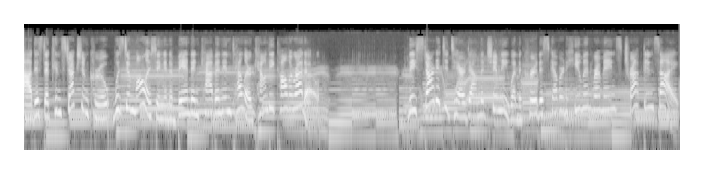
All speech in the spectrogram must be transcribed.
August, a construction crew was demolishing an abandoned cabin in Teller County, Colorado. They started to tear down the chimney when the crew discovered human remains trapped inside.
